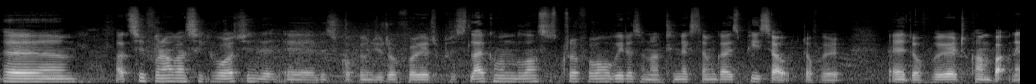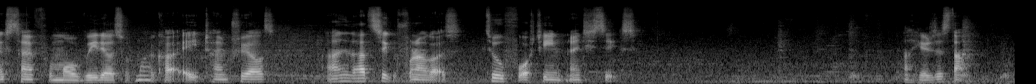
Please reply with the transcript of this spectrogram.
um that's it for now guys, thank you for watching the, uh, this copy on Don't forget to press like, comment below and subscribe for more videos and until next time guys, peace out. Don't forget, uh, don't forget to come back next time for more videos of Mario Kart 8 time trials. And that's it for now guys, 2.14.96. And here's the stamp.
